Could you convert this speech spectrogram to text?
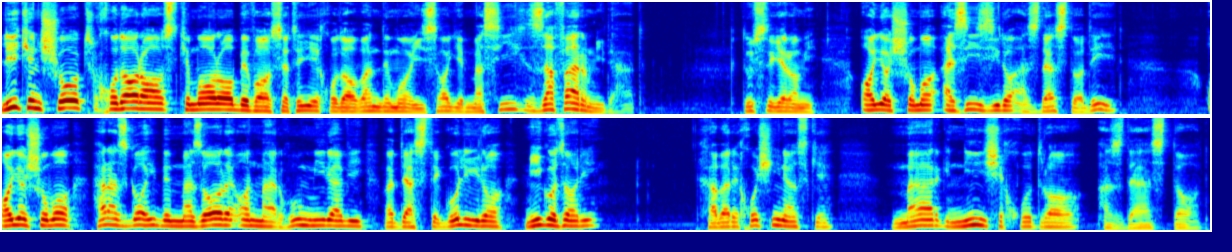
لیکن شکر خدا راست که ما را به واسطه خداوند ما عیسی مسیح زفر می‌دهد دوست گرامی آیا شما عزیزی را از دست داده اید؟ آیا شما هر از گاهی به مزار آن مرحوم می روی و دست گلی را می گذاری؟ خبر خوش این است که مرگ نیش خود را از دست داد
